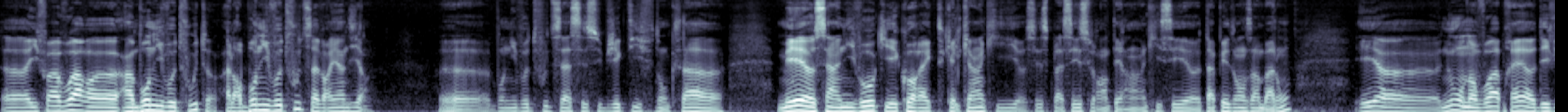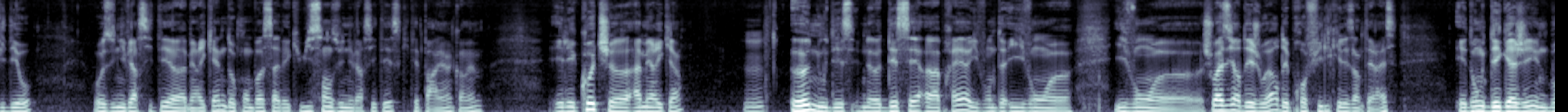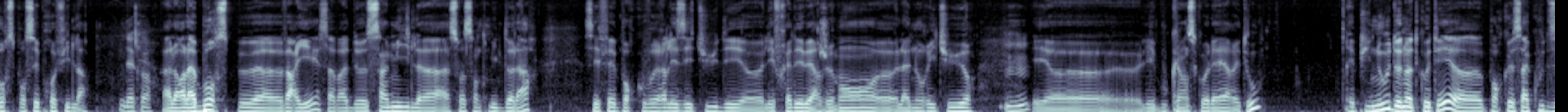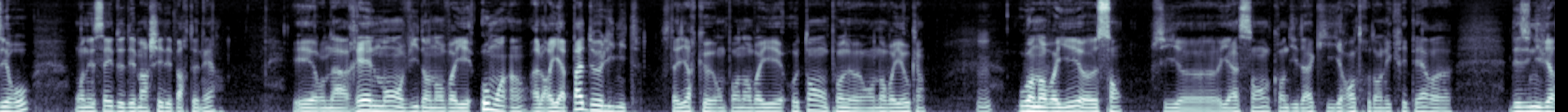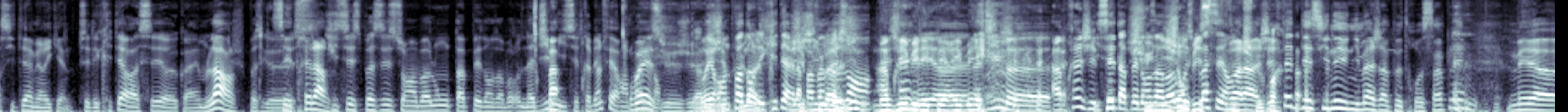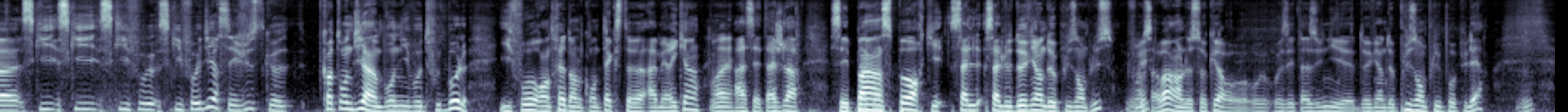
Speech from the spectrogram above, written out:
Euh, il faut avoir euh, un bon niveau de foot. Alors bon niveau de foot, ça veut rien dire. Euh, bon niveau de foot, c'est assez subjectif. Donc ça, euh, mais euh, c'est un niveau qui est correct. Quelqu'un qui euh, sait se placer sur un terrain, qui sait euh, taper dans un ballon. Et nous, on envoie après des vidéos aux universités américaines. Donc on bosse avec 800 universités, ce qui n'était pas rien quand même. Et les coachs américains, Mhm. eux, nous euh, après, ils vont, ils vont, ils vont choisir des joueurs, des profils qui les intéressent, et donc dégager une bourse pour ces profils-là. D'accord. Alors la bourse peut euh, varier, ça va de 5 000 à 60 000 dollars. C'est fait pour couvrir les études et euh, les frais d'hébergement, euh, la nourriture Mhm. et les bouquins scolaires et tout. Et puis nous, de notre côté, pour que ça coûte zéro, on essaye de démarcher des partenaires. Et on a réellement envie d'en envoyer au moins un. Alors il n'y a pas de limite. C'est-à-dire qu'on peut en envoyer autant, on peut en envoyer aucun. Mhm. Ou en envoyer euh, 100, s'il y a 100 candidats qui rentrent dans les critères des universités américaines. C'est des critères assez euh, quand même larges parce que C'est très large. Qui sait se passer sur un ballon, taper dans un ballon. Nadim, Bah, il sait très bien le faire. hein, Ouais, je- je- Ah, Ouais, il rentre pas dans les critères, il a pas plus 22 l'âge. ans. hein. Nadim, Après, il est euh, périmé. Nadim, euh, Après, j'ai il sait peut-être taper je dans un ballon, il se placer. hein. Voilà, j'ai peut-être dessiné une image un peu trop simple, mais euh, ce qu'il ce qui, ce qu'il faut, ce qu'il faut dire, c'est juste que quand on dit un bon niveau de football, il faut rentrer dans le contexte euh, américain Ouais. à cet âge-là. C'est pas un sport qui, est- ça, le- ça le devient de plus en plus. Il faut Oui. le savoir, hein, le soccer au- aux États-Unis euh, devient de plus en plus populaire.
